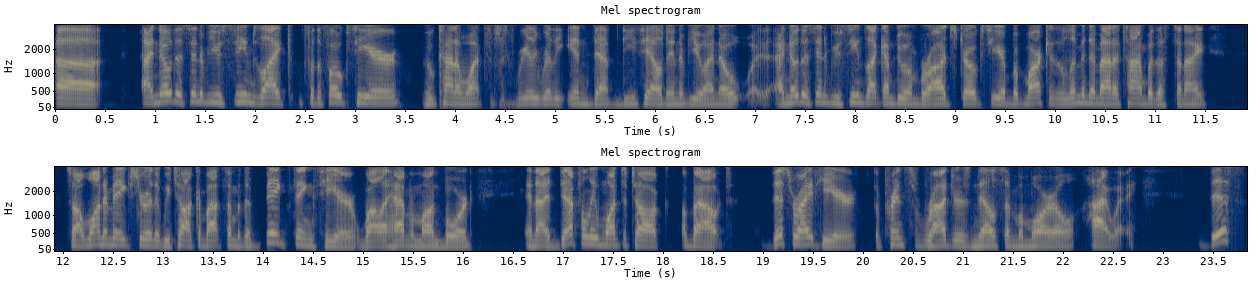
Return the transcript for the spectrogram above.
uh, I know this interview seems like for the folks here who kind of wants a really, really in-depth, detailed interview. I know, I know this interview seems like I'm doing broad strokes here, but Mark has a limited amount of time with us tonight, so I want to make sure that we talk about some of the big things here while I have him on board, and I definitely want to talk about this right here, the Prince Rogers Nelson Memorial Highway. This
